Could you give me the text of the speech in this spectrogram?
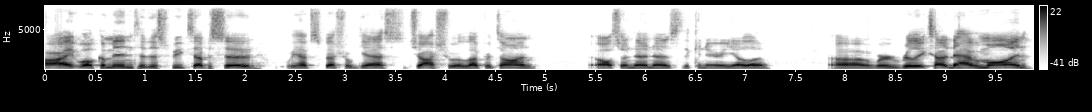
All right, welcome into this week's episode. We have special guest Joshua Leperton, also known as the Canary Yellow. Uh, we're really excited to have him on.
